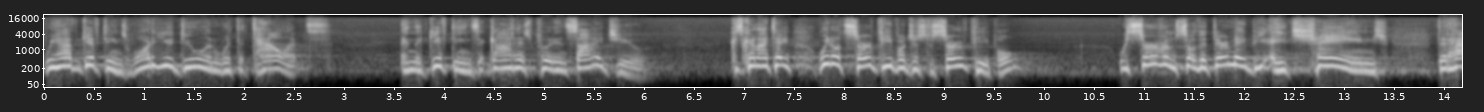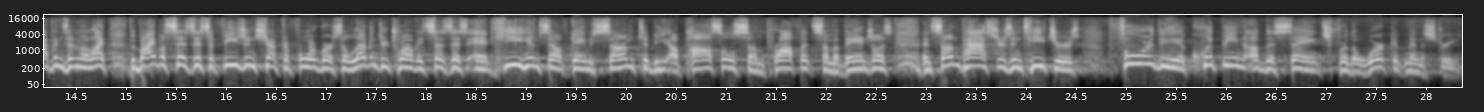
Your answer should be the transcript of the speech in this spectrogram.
We have giftings. What are you doing with the talents and the giftings that God has put inside you? Because, can I tell you, we don't serve people just to serve people. We serve them so that there may be a change that happens in their life. The Bible says this, Ephesians chapter 4, verse 11 through 12, it says this, and he himself gave some to be apostles, some prophets, some evangelists, and some pastors and teachers for the equipping of the saints for the work of ministry,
